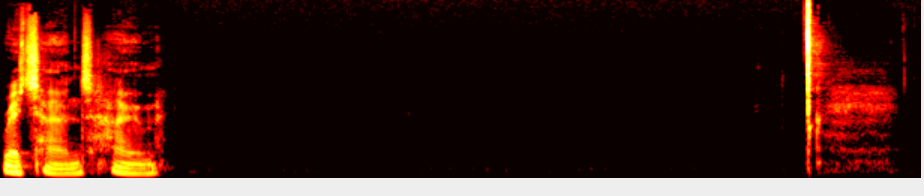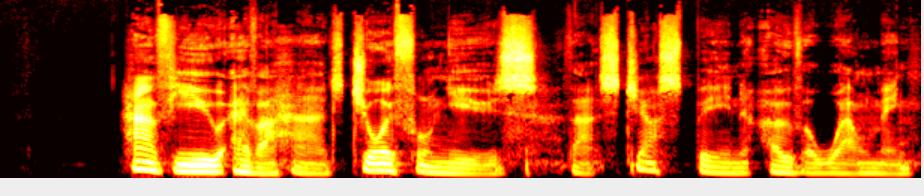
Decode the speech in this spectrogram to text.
returned home. Have you ever had joyful news that's just been overwhelming?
